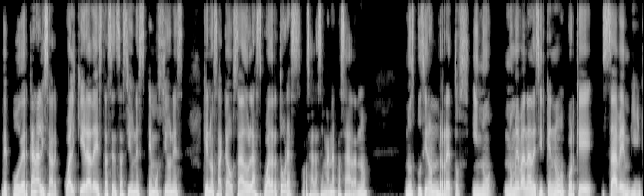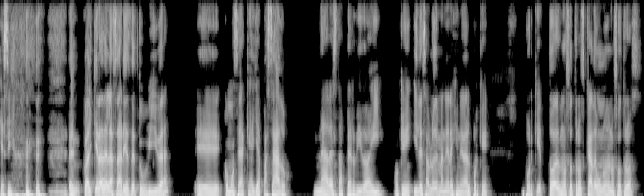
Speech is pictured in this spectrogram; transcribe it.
de poder canalizar cualquiera de estas sensaciones, emociones que nos ha causado las cuadraturas, o sea, la semana pasada, ¿no? Nos pusieron retos y no, no me van a decir que no, porque saben bien que sí. en cualquiera de las áreas de tu vida, eh, como sea que haya pasado, nada está perdido ahí, ¿ok? Y les hablo de manera general porque, porque todos nosotros, cada uno de nosotros,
